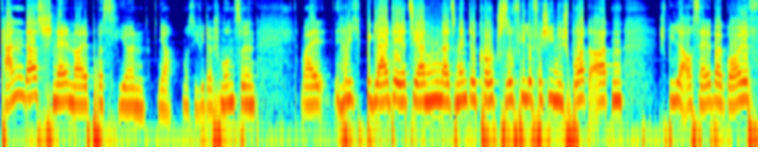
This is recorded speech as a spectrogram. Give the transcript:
kann das schnell mal passieren. Ja, muss ich wieder schmunzeln, weil ich begleite jetzt ja nun als Mental Coach so viele verschiedene Sportarten, spiele auch selber Golf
